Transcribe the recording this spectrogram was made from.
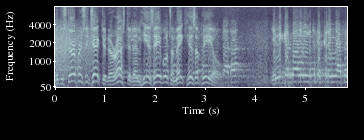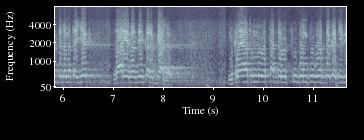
The disturbers ejected, arrested, and he is able to make his appeal. የሚገባውንም ትክክለኛ ፍርድ ለመጠየቅ ዛሬ በዚህ ቀርቤያለሁ። ምክንያቱም ወታደሮቹ ቦምቡ በወደቀ ጊዜ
